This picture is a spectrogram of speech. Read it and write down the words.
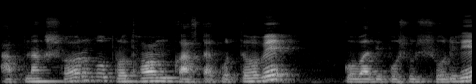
আপনার সর্বপ্রথম কাজটা করতে হবে গবাদি পশুর শরীরে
